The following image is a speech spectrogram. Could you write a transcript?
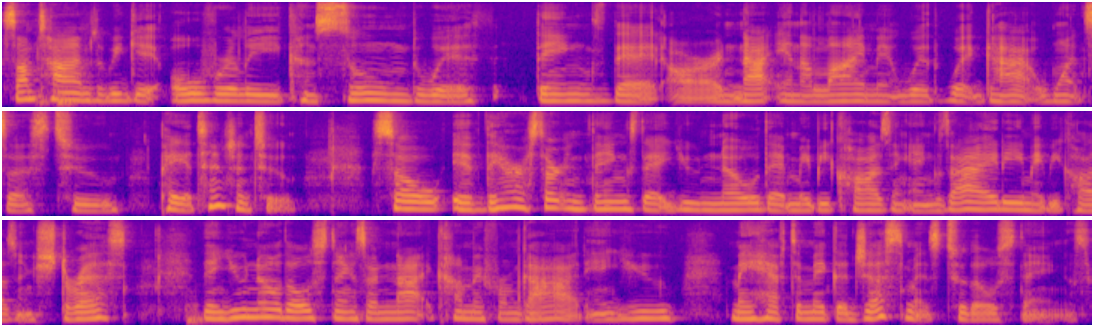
Sometimes we get overly consumed with things that are not in alignment with what God wants us to pay attention to. So, if there are certain things that you know that may be causing anxiety, maybe causing stress, then you know those things are not coming from God, and you may have to make adjustments to those things,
